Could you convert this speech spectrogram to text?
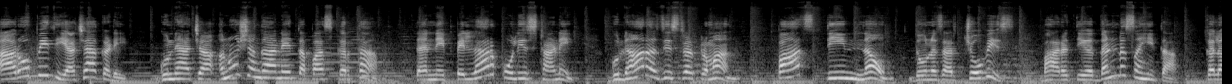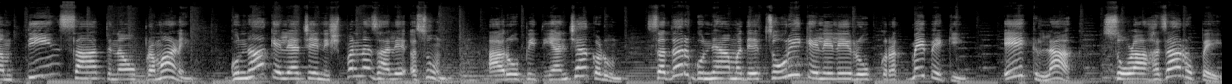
आरोपित याच्याकडे गुन्ह्याच्या अनुषंगाने तपास करता त्यांनी पेल्हार पोलीस ठाणे गुन्हा रजिस्टर क्रमांक पाच तीन नऊ दोन हजार चोवीस भारतीय दंड संहिता कलम तीन सात नऊ प्रमाणे गुन्हा केल्याचे निष्पन्न झाले असून आरोपित यांच्याकडून सदर गुन्ह्यामध्ये चोरी केलेले रोख रकमेपैकी एक लाख सोळा हजार रुपये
